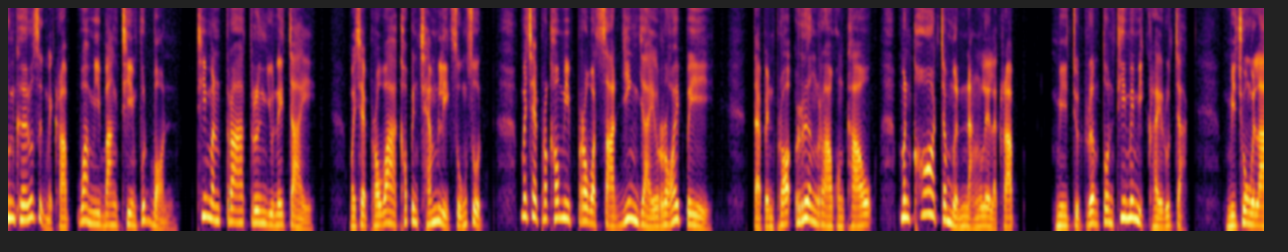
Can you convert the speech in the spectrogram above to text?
คุณเคยรู้สึกไหมครับ ว่ามีบางทีมฟุตบอล ที่มันตราตรึงอยู่ในใจ ไม่ใช่เพราะว่าเขาเป็นแชมป์ลีกสูงสุด ไม่ใช่เพราะเขามีประวัติศาสตร์ยิ่งใหญ่ร้อยปี แต่เป็นเพราะเรื่องราวของเขา มันโคตรจะเหมือนหนังเลยแหละครับ มีจุดเริ่มต้นที่ไม่มีใครรู้จัก มีช่วงเวลา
